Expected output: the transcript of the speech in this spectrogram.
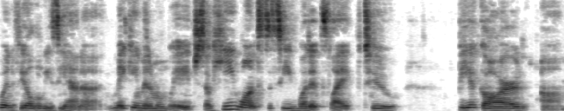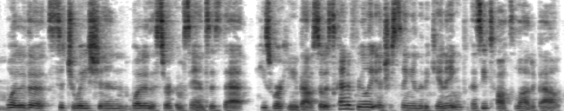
Winnfield, Louisiana, making minimum wage. So he wants to see what it's like to be a guard. Um, what are the situation? What are the circumstances that he's working about? So it's kind of really interesting in the beginning because he talks a lot about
